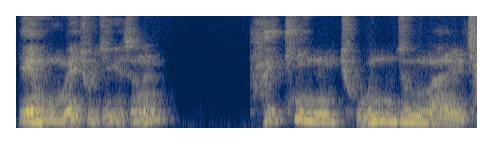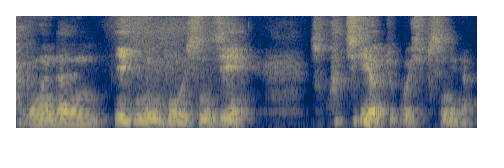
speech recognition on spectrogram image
내 몸의 조직에서는 tightening이 좋은 점만을 작용한다는 얘기는 무엇인지 솔직히 여쭙고 싶습니다.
